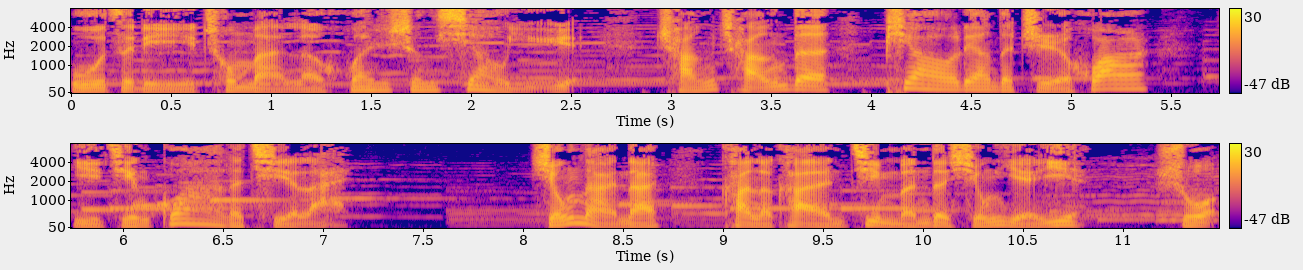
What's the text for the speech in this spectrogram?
屋子里充满了欢声笑语，长长的、漂亮的纸花已经挂了起来。熊奶奶看了看进门的熊爷爷，说：“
